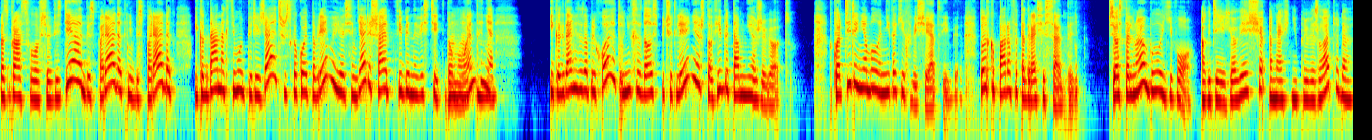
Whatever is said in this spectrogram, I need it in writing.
разбрасывала все везде, беспорядок, не беспорядок. И когда она к нему переезжает, через какое-то время ее семья решает Фиби навестить дома mm-hmm. у Энтони. И когда они туда приходят, у них создалось впечатление, что Фиби там не живет. В квартире не было никаких вещей от Фиби, только пара фотографий с Энтони. Все остальное было его. А где ее вещи? Она их не привезла туда?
